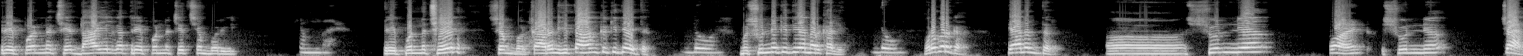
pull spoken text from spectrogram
त्रेपन्न छेद दहा येईल का? त्रेपन्न छेद शंभर येईल. शंभर. त्रेपन्न छेद शंभर. कारण इथं अंक किती आहेत? दोन. मग शून्य किती येणार खाली? दोन. बरोबर का? त्यानंतर शून्य पॉइंट शून्य चार.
